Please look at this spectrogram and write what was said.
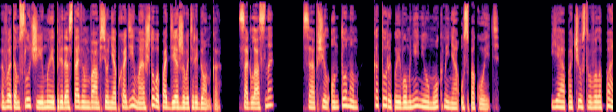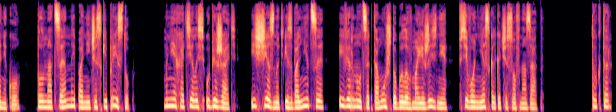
В этом случае мы предоставим вам все необходимое, чтобы поддерживать ребенка. Согласны?» — сообщил он тоном, который, по его мнению, мог меня успокоить. Я почувствовала панику, полноценный панический приступ. Мне хотелось убежать, исчезнуть из больницы и вернуться к тому, что было в моей жизни всего несколько часов назад. «Доктор,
